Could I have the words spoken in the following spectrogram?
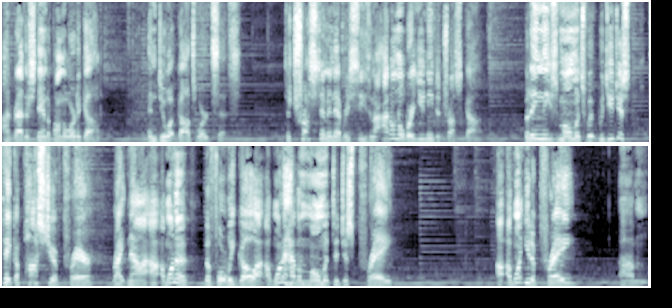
I'd rather stand upon the word of God and do what God's word says. To trust Him in every season. I don't know where you need to trust God. But in these moments, would you just take a posture of prayer right now? I, I want to, before we go, I, I want to have a moment to just pray. I, I want you to pray um,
